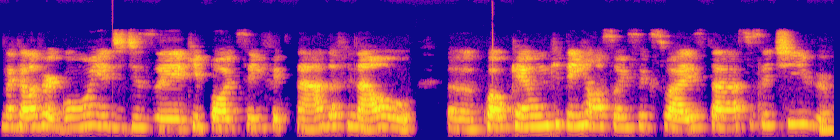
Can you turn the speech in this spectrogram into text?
naquela vergonha de dizer que pode ser infectado, afinal, qualquer um que tem relações sexuais está suscetível.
